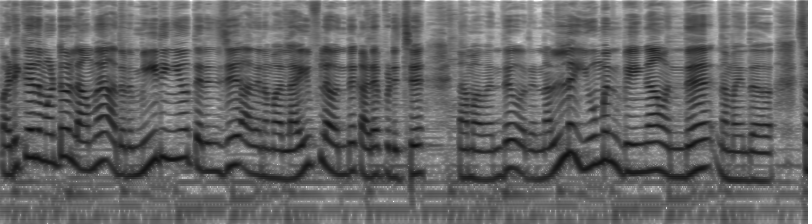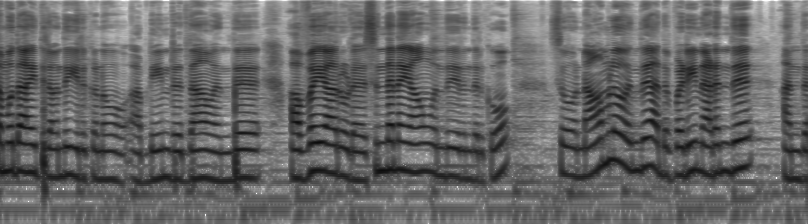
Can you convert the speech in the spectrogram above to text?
படிக்கிறது மட்டும் இல்லாமல் அதோட மீனிங்கையும் தெரிஞ்சு அதை நம்ம லைஃப்பில் வந்து கடைப்பிடிச்சு நம்ம வந்து ஒரு நல்ல ஹியூமன் பீயிங்காக வந்து நம்ம இந்த சமுதாயத்தில் வந்து இருக்கணும் அப்படின்றது தான் வந்து ஔவையாரோட சிந்தனையாகவும் வந்து இருந்திருக்கும். ஸோ நாமளும் வந்து அதைப்படி நடந்து அந்த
